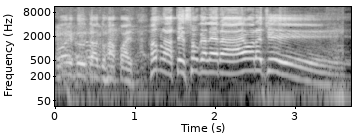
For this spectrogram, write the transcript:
Olha a humildade do rapaz. Vamos lá, atenção, galera. É hora de.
